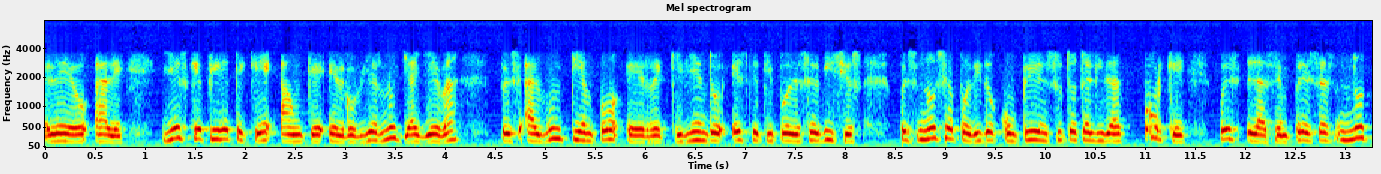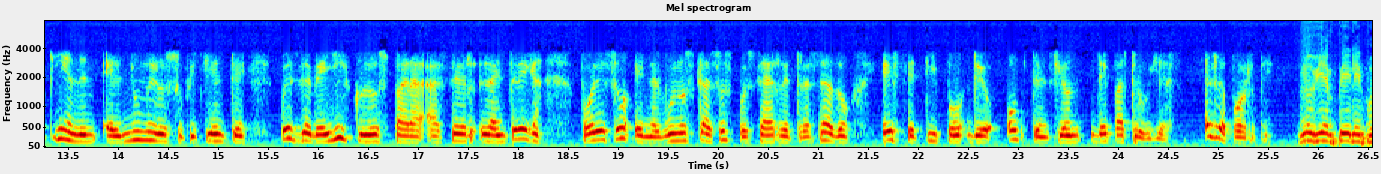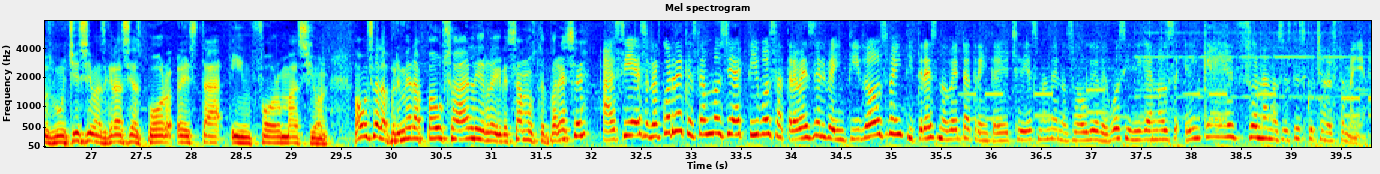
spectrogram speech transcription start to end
Leo, Ale, y es que fíjate que aunque el gobierno ya lleva pues algún tiempo eh, requiriendo este tipo de servicios, pues no se ha podido cumplir en su totalidad porque pues las empresas no tienen el número suficiente pues de vehículos para hacer la entrega. Por eso, en algunos casos, pues se ha retrasado este tipo de obtención de patrullas. El reporte. Muy bien, Pili, pues muchísimas gracias por esta información. Vamos a la primera pausa, Ale, y regresamos, ¿te parece? Así es, recuerde que estamos ya activos a través del 22 23 90 38 10. Mándenos su audio de voz y díganos en qué zona nos está escuchando esta mañana.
